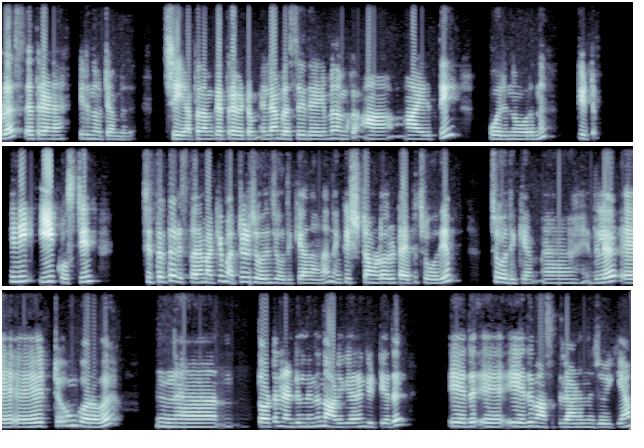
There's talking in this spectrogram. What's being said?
പ്ലസ് എത്രയാണ്? ഇരുന്നൂറ്റമ്പത്. ശരി അപ്പൊ നമുക്ക് എത്ര കിട്ടും? എല്ലാം പ്ലസ് ചെയ്ത് കഴിയുമ്പോൾ നമുക്ക് ആയിരത്തി ഒരുന്നൂറിന്ന് കിട്ടും. ഇനി ഈ ക്വസ്റ്റ്യൻ ചിത്രത്തെ അടിസ്ഥാനമാക്കി മറ്റൊരു ചോദ്യം ചോദിക്കാന്നാണ് നിങ്ങൾക്ക് ഇഷ്ടമുള്ള ഒരു ടൈപ്പ് ചോദ്യം ചോദിക്കാം. ഇതിൽ ഏറ്റവും കുറവ് തോട്ടം രണ്ടിൽ നിന്ന് നാളികേരം കിട്ടിയത് ഏത് ഏത് മാസത്തിലാണെന്ന് ചോദിക്കാം.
